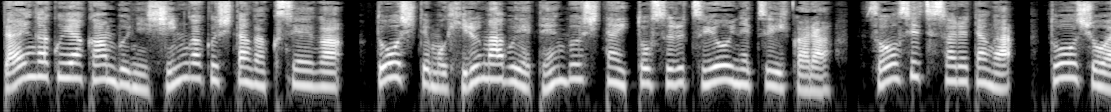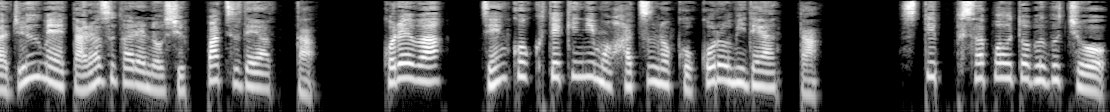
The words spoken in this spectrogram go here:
大学や幹部に進学した学生がどうしても昼間部へ転部したいとする強い熱意から創設されたが当初は10名足らずからの出発であった。これは全国的にも初の試みであった。ステップサポート部部長、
